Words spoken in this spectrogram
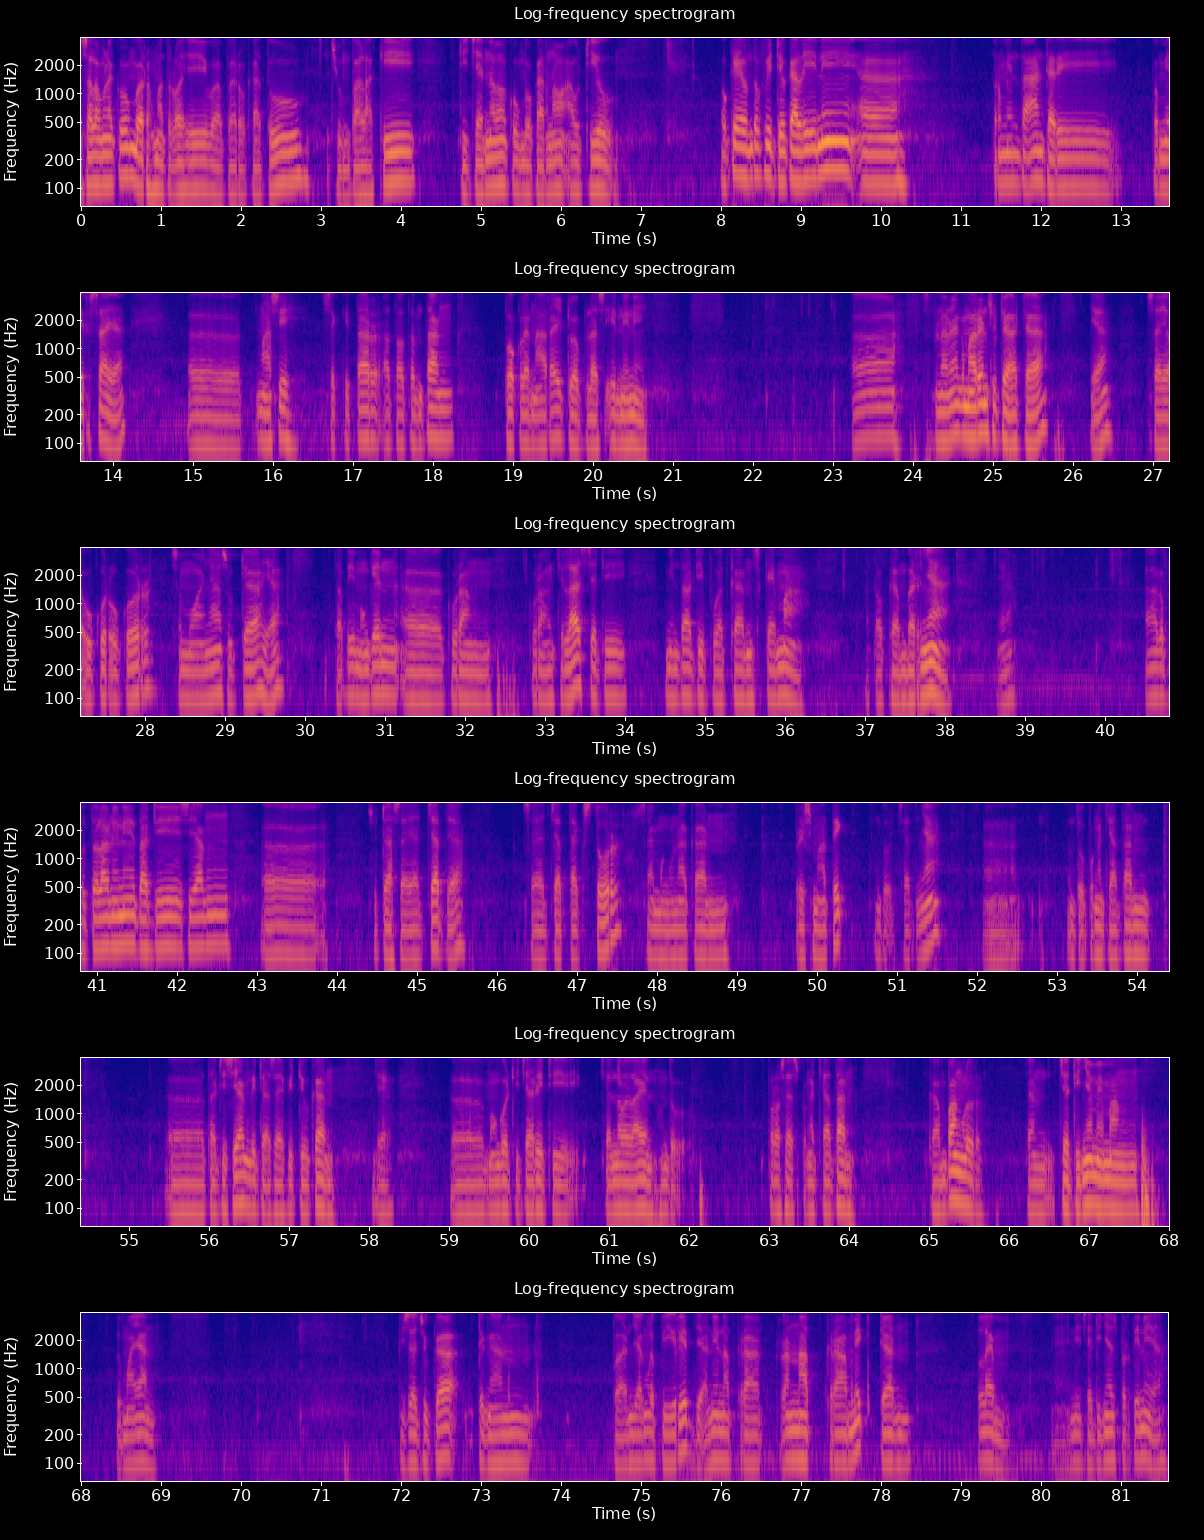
Assalamualaikum warahmatullahi wabarakatuh. Jumpa lagi di channel Kumbo Karno Audio. Oke untuk video kali ini eh, Permintaan dari pemirsa ya eh, Masih sekitar atau tentang Bockland Array 12 in ini. Eh, Sebenarnya kemarin sudah ada ya saya ukur-ukur semuanya sudah ya. Tapi mungkin eh, kurang kurang jelas jadi minta dibuatkan skema atau gambarnya ya. Nah, kebetulan ini tadi siang eh, sudah saya cat ya. Saya cat tekstur saya menggunakan prismatik untuk catnya eh, untuk pengecatan eh, tadi siang tidak saya videokan ya. Eh, monggo dicari di channel lain untuk proses pengecatan. Gampang lur. Dan jadinya memang lumayan. Bisa juga dengan bahan yang lebih irit yakni nat, keramik dan lem. Ya, ini jadinya seperti ini ya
